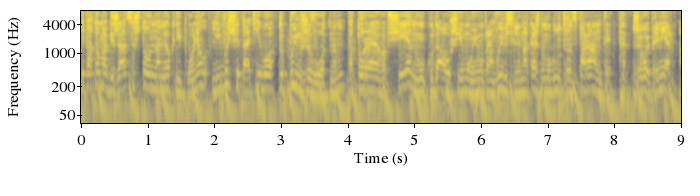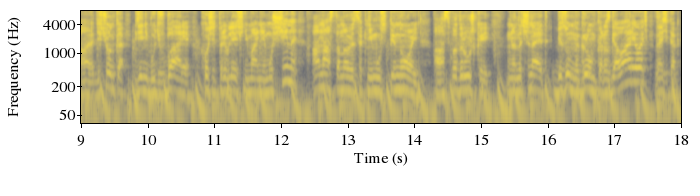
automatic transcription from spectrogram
и потом обижаться, что он намек не понял, либо считать его тупым животным, которое вообще, ну куда уж ему, ему прям вывесили на каждом углу транспаранты. Живой пример. А, девчонка где-нибудь в баре хочет привлечь внимание мужчины, она становится к нему спиной, а с подружкой начинает безумно громко разговаривать, знаете, как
